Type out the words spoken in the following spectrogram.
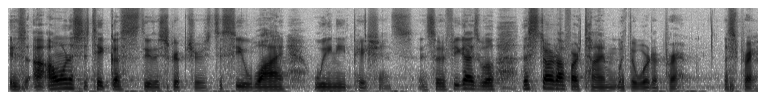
is I want us to take us through the scriptures to see why we need patience. And so if you guys will, let's start off our time with the word of prayer. Let's pray.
